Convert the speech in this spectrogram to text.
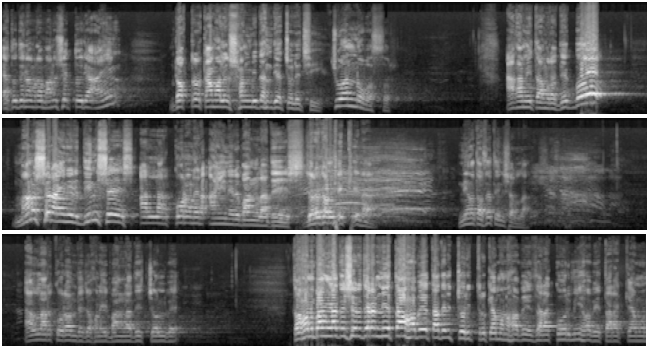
এতদিন আমরা মানুষের তৈরি আইন, ডক্টর কামালের সংবিধান দিয়ে চলেছি, চুয়ান্ন বছর। আগামীতে আমরা দেখব, মানুষের আইনের দিন শেষ, আল্লাহর কোরআনের আইনের বাংলাদেশ। যেরকম ঠিক কিনা? নিয়ত আছে তো ইনশাল্লাহ? আল্লাহর কোরআন দিয়ে যখন এই বাংলাদেশ চলবে তখন বাংলাদেশের যারা নেতা হবে, তাদের চরিত্র কেমন হবে? যারা কর্মী হবে, তারা কেমন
